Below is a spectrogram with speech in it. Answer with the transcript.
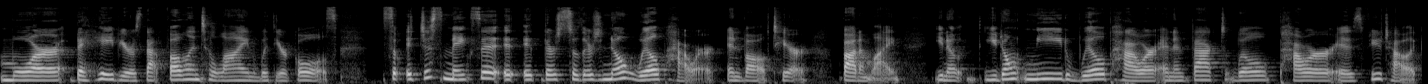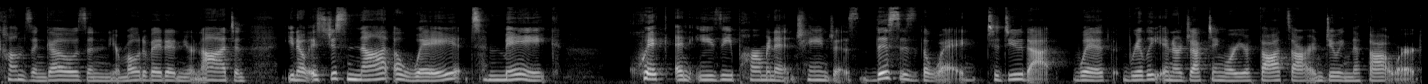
more behaviors that fall into line with your goals. So it just makes it, it, it there's so there's no willpower involved here. Bottom line, you know, you don't need willpower. And in fact, willpower is futile. It comes and goes, and you're motivated and you're not. And, you know, it's just not a way to make quick and easy permanent changes. This is the way to do that with really interjecting where your thoughts are and doing the thought work.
